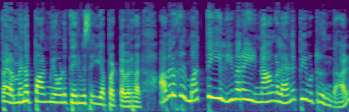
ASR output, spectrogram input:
ப- மனப்பான்மையோடு தெரிவு செய்யப்பட்டவர்கள். அவர்கள் மத்தியில் இவரை நாங்கள் அனுப்பிவிட்டிருந்தால்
